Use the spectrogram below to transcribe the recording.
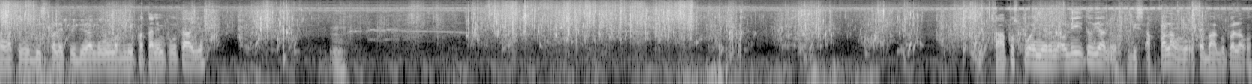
Mga 2 days pala, pwede na rin maglipat po tayo. Hmm. Tapos po ay na uli ito yan oh. Gisak pa lang, yung isa bago pa lang oh.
